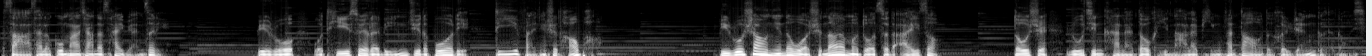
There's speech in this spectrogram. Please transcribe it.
撒在了姑妈家的菜园子里，比如我踢碎了邻居的玻璃，第一反应是逃跑，比如少年的我是那么多次的挨揍，都是如今看来都可以拿来评判道德和人格的东西。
